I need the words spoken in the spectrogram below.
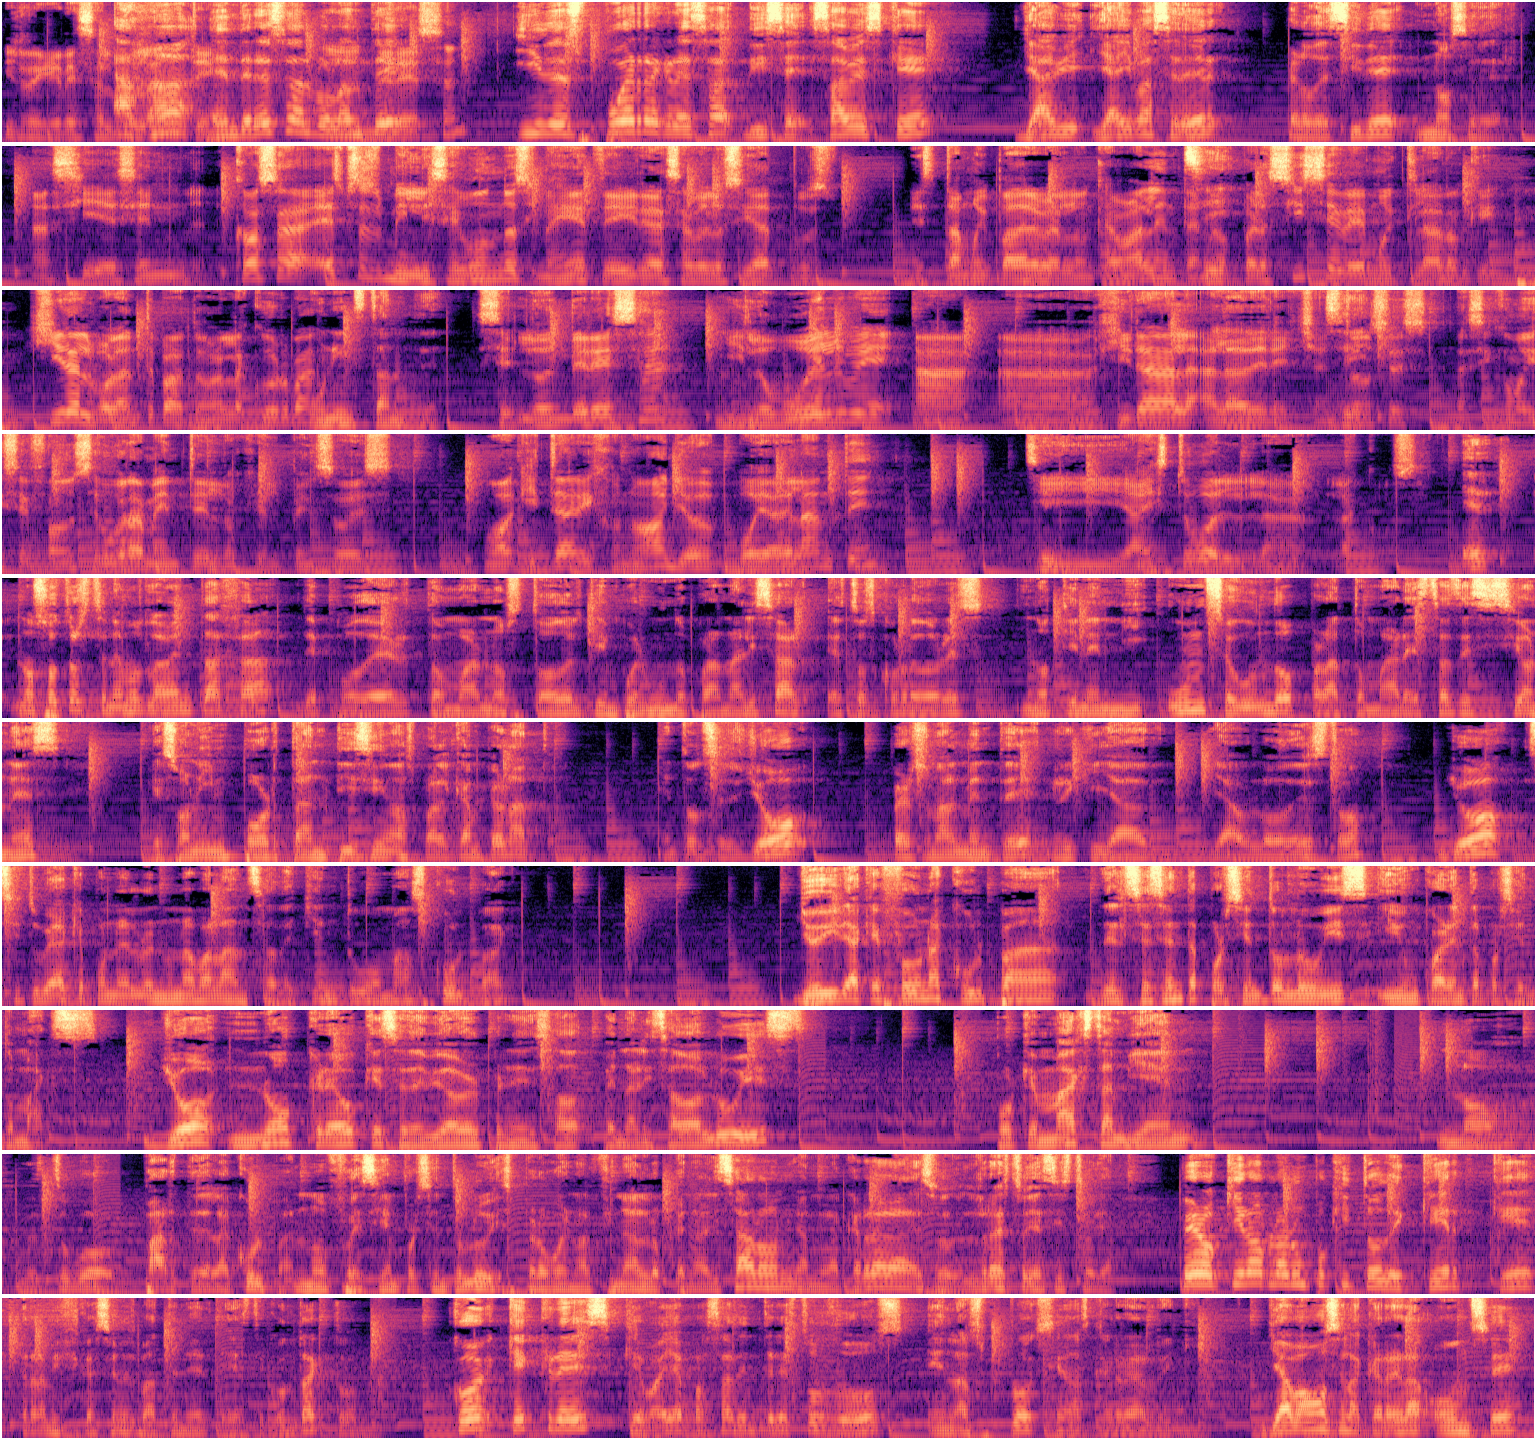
Y regresa al ajá, volante. endereza Lo volante endereza. y después regresa, dice, ¿sabes qué? Ya, ya iba a ceder, pero decide no ceder. Así es, en cosa, estos milisegundos, imagínate ir a esa velocidad, pues está muy padre verlo en cámara lenta, Sí. ¿no? Pero sí se ve muy claro que gira el volante para tomar la curva, Un instante. se lo endereza y lo vuelve a, a girar a la, a la derecha. Sí. Entonces, así como dice Fon, seguramente lo que él pensó es, me voy a quitar, dijo, no, yo voy adelante. Sí. Y ahí estuvo la cosa. Eh, Nosotros tenemos la ventaja de poder tomarnos todo el tiempo del mundo para analizar. Estos corredores no tienen ni un segundo para tomar estas decisiones que son importantísimas para el campeonato. Entonces yo, personalmente, Ricky ya, ya habló de esto, yo si tuviera que ponerlo en una balanza de quién tuvo más culpa, yo diría que fue una culpa del 60% Luis y un 40% Max. Yo no creo que se debió haber penalizado, a Luis, porque Max también no tuvo parte de la culpa, no fue 100% Luis, pero bueno, al final lo penalizaron, ganó la carrera, eso, el resto ya es historia. Pero quiero hablar un poquito de qué, qué ramificaciones va a tener este contacto. Co- ¿Qué crees que vaya a pasar entre estos dos en las próximas carreras, Ricky? Ya vamos en la carrera 11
